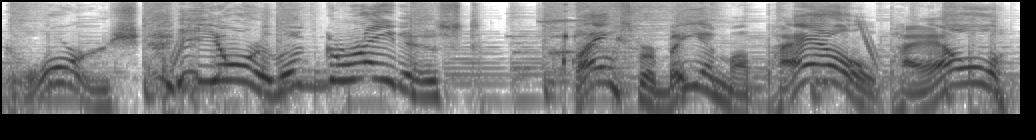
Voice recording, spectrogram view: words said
Gorge, you're the greatest! Thanks for being my pal, pal!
